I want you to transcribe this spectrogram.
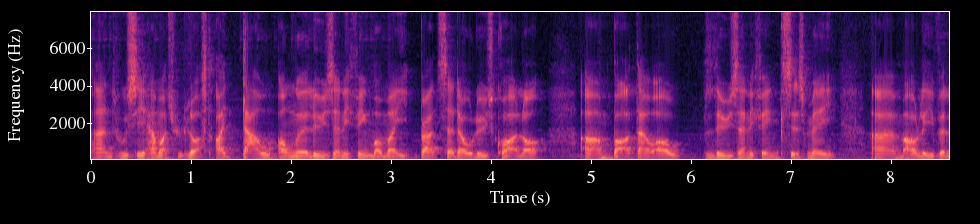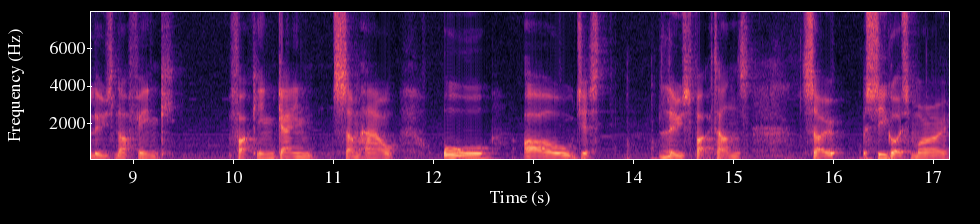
and we'll see how much we've lost. I doubt I'm gonna lose anything. My mate Brad said I'll lose quite a lot, um, but I doubt I'll lose anything because it's me. Um, I'll either lose nothing, fucking gain somehow, or I'll just lose fuck tons. So see you guys tomorrow.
